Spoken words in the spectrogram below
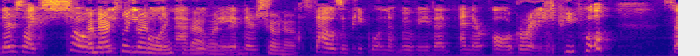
there's like so I'm many actually people going to in that that movie. one in there's show notes. a thousand people in that movie, that and they're all great people. So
